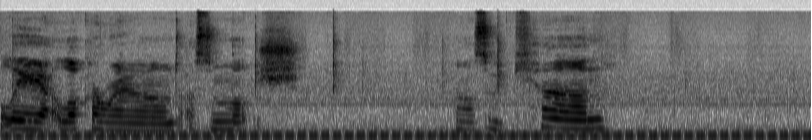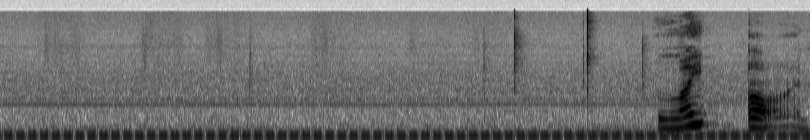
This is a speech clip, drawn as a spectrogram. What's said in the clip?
Look around as much as we can. Light on.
